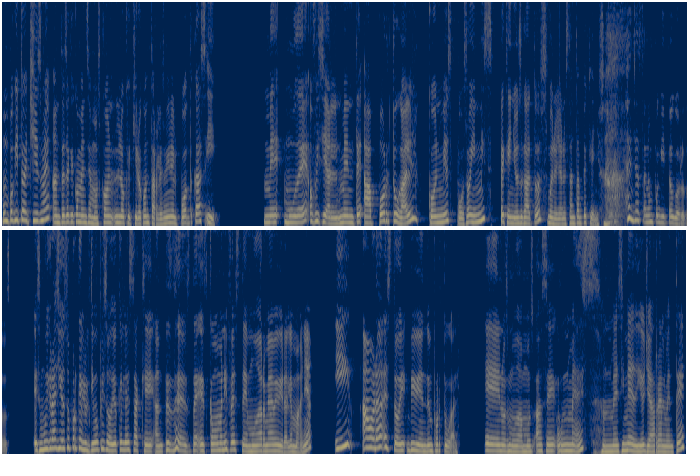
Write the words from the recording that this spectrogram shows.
un poquito de chisme antes de que comencemos con lo que quiero contarles hoy en el podcast y me mudé oficialmente a Portugal con mi esposo y mis pequeños gatos. Bueno, ya no están tan pequeños, ya están un poquito gordos. Es muy gracioso porque el último episodio que les saqué antes de este es como manifesté mudarme a vivir a Alemania y ahora estoy viviendo en Portugal. Eh, nos mudamos hace un mes, un mes y medio ya realmente.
